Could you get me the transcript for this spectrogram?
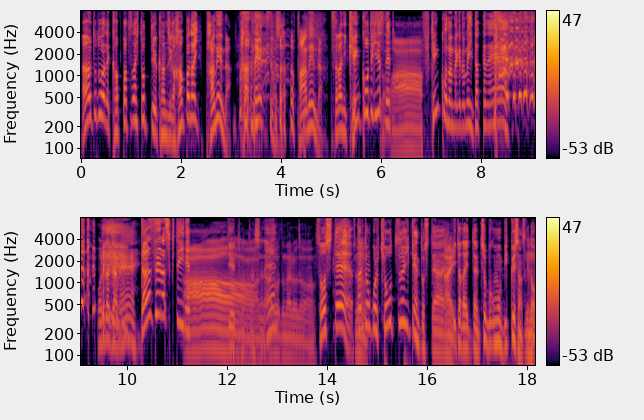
アウトドアで活発な人っていう感じが半端ない。パネーンだ。パネーって言ってました。パネーンだ。さらに健康的ですねああ不健康なんだけどね至ってね俺たちはね。男性らしくていいね。って言ってましたね。なるほどなるほど。そして2人ともこれ共通意見としてい。ただいたちょっと僕もびっくりしたんですけど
